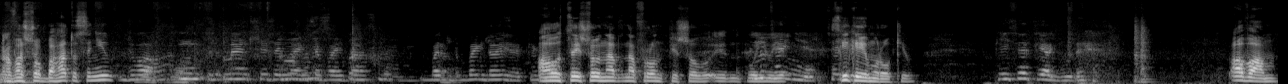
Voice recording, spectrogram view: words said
А у вас що, багато синів? Два. Ну, менше займаються байдарками. Байдарки. А оцей, що на, на фронт пішов і Ну, це воює. ні. це Скільки йому років? 55 буде. А вам?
